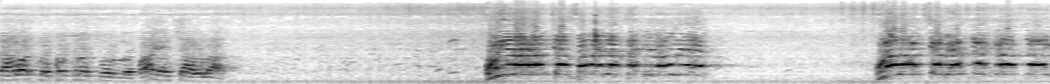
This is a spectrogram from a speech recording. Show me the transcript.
गावातलं पत्र चोरलं बायांच्या आवला अवला आमच्या समाजासाठी राहू नये. कुणाला आमच्या वेदना कळत नाही.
